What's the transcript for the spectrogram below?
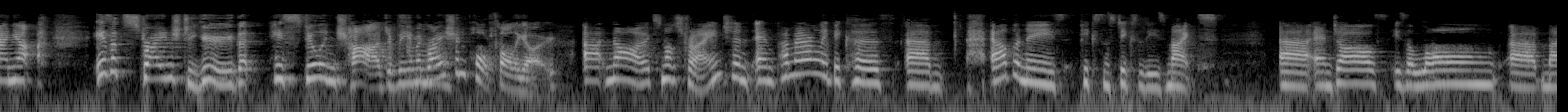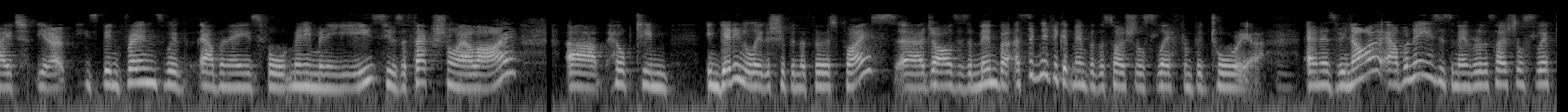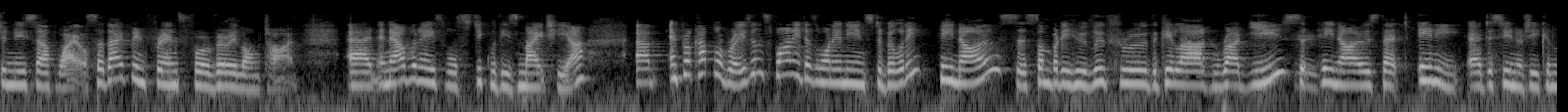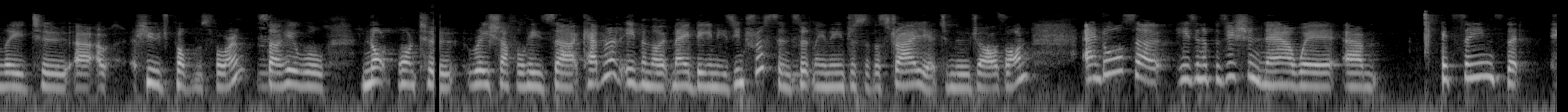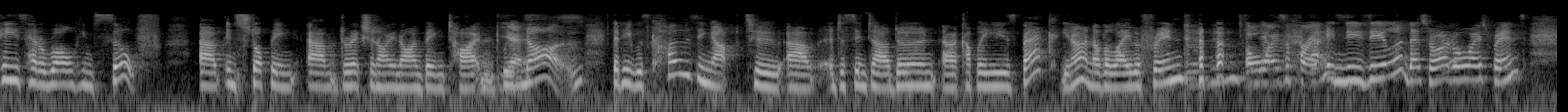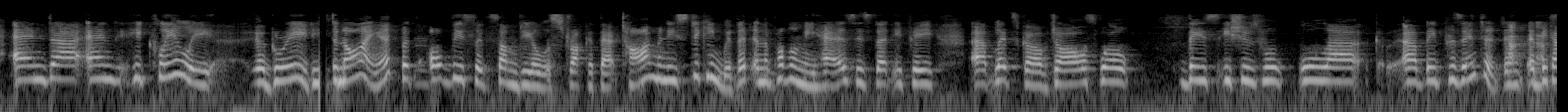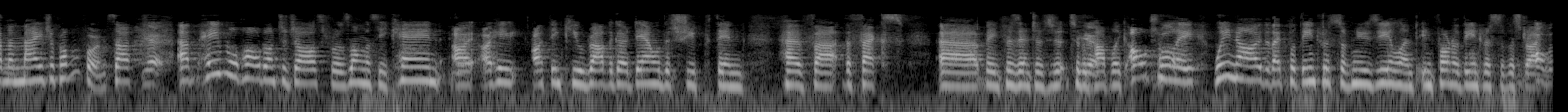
Tania, is it strange to you that he's still in charge of the immigration portfolio? Uh, no, it's not strange, and, and primarily because um, Albanese picks and sticks with his mates. Uh, and Giles is a long uh, mate. You know, he's been friends with Albanese for many, many years. He was a factional ally, uh, helped him in getting the leadership in the first place. Uh, Giles is a member, a significant member of the Socialist Left from Victoria. And as we know, Albanese is a member of the Socialist Left in New South Wales. So they've been friends for a very long time. And, and Albanese will stick with his mate here. Um, and for a couple of reasons. One, he doesn't want any instability. He knows, as somebody who lived through the Gillard and Rudd years, mm. he knows that any uh, disunity can lead to uh, huge problems for him. Mm. So he will not want to reshuffle his uh, cabinet, even though it may be in his interests and mm. certainly in the interests of Australia to move Giles on. And also, he's in a position now where um, it seems that he's had a role himself uh, in stopping um, Direction 99 being tightened. Yes. We know that he was cozying up to uh, Jacinda Ardern a couple of years back, you know, another Labor friend. Mm-hmm. always a friend. Uh, in New Zealand, that's right, always friends. And, uh, and he clearly agreed. He's denying it, but obviously some deal was struck at that time and he's sticking with it. And the problem he has is that if he uh, lets go of Giles, well, these issues will, will uh, uh, be presented and, and, become a major problem for him. So yeah. um, he will hold on to Giles for as long as he can. Yeah. I, I, he, I think he would rather go down with the ship than have uh, the facts uh, being presented to, to the yeah. public. Ultimately, well, we know that they put the interests of New Zealand in front of the interests of Australia. Oh,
